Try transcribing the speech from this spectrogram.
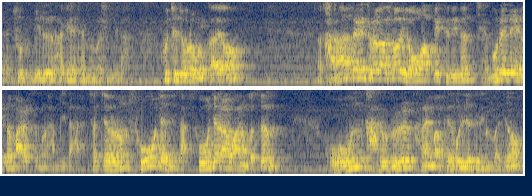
에, 준비를 하게 되는 것입니다. 구체적으로 볼까요? 가나안 땅에 들어가서 여호와께 드리는 제물에 대해서 말씀을 합니다. 첫째로는 소제입니다. 소제라고 하는 것은 고운 가루를 하나님 앞에 올려드리는 거죠.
